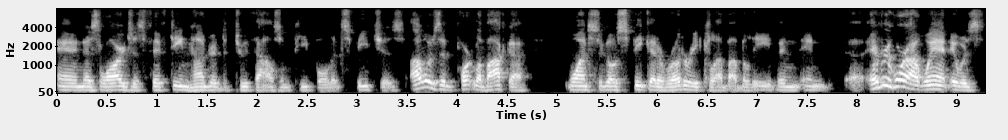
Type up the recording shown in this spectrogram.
and as large as fifteen hundred to two thousand people at speeches. I was in Port Lavaca once to go speak at a Rotary Club, I believe, and and uh, everywhere I went, it was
